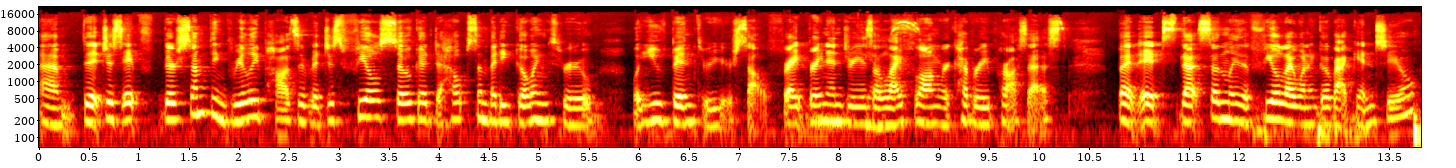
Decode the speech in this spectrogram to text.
Um, that just it there's something really positive. It just feels so good to help somebody going through what you've been through yourself, right? Brain injury is yes. a lifelong recovery process, but it's that's suddenly the field I want to go back into.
